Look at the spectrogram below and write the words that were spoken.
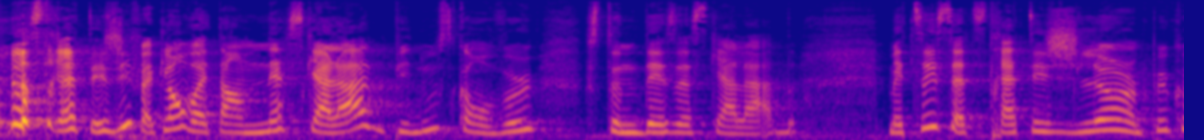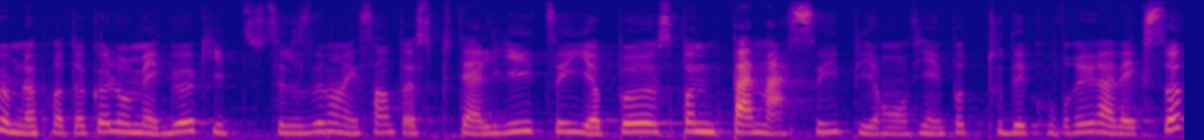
stratégie. Fait que là, on va être en escalade, puis nous, ce qu'on veut, c'est une désescalade. Mais tu sais, cette stratégie-là, un peu comme le protocole Omega qui est utilisé dans les centres hospitaliers, tu sais, y a pas, c'est pas une panacée, puis on vient pas de tout découvrir avec ça,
